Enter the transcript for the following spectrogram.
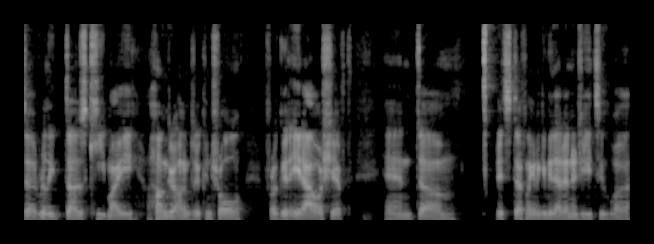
uh, really does keep my hunger under control for a good eight-hour shift, and um, it's definitely gonna give me that energy to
